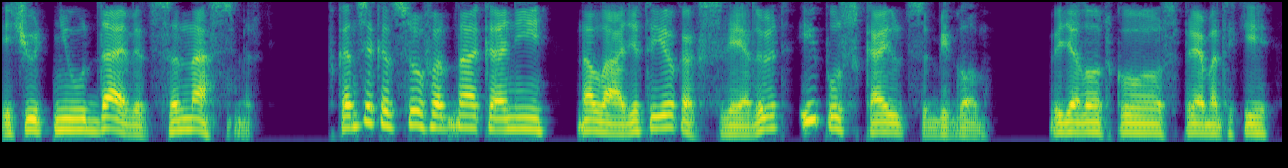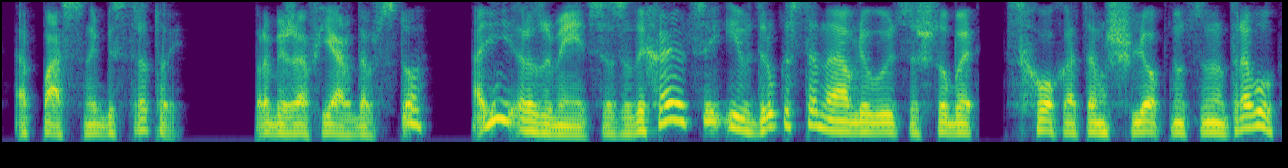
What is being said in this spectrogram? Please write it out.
и чуть не удавятся насмерть. В конце концов, однако, они наладят ее как следует и пускаются бегом, ведя лодку с прямо-таки опасной быстротой. Пробежав ярдов сто, Они, разумеется, задыхаются и вдруг останавливаются, чтобы с хохотом шлепнуться на траву,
